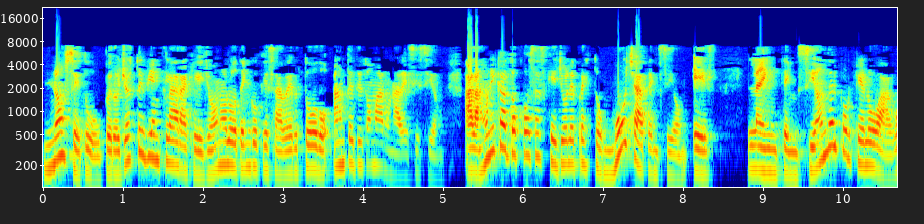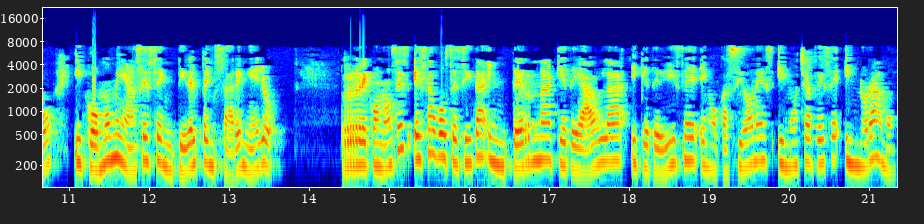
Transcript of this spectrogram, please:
no sé tú, pero yo estoy bien clara que yo no lo tengo que saber todo antes de tomar una decisión. A las únicas dos cosas que yo le presto mucha atención es la intención del por qué lo hago y cómo me hace sentir el pensar en ello. ¿Reconoces esa vocecita interna que te habla y que te dice en ocasiones y muchas veces ignoramos?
